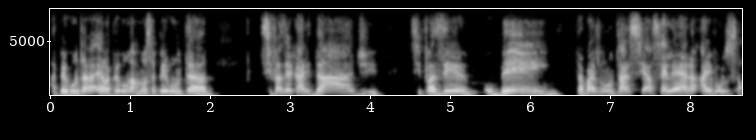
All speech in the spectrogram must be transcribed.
A pergunta, ela pergunta, a moça pergunta se fazer caridade, se fazer o bem, trabalhos voluntários, se acelera a evolução.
